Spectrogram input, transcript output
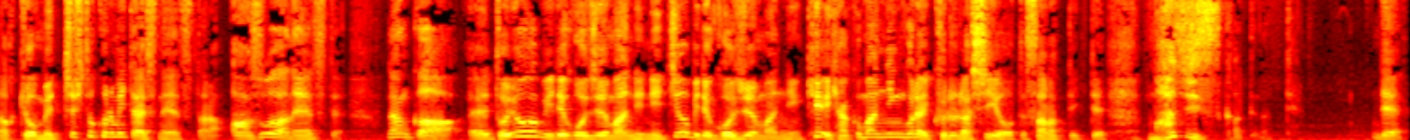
なんか今日めっちゃ人来るみたいですね、つったら、あ、そうだね、つって。なんか、えー、土曜日で50万人、日曜日で50万人、計100万人ぐらい来るらしいよってさらって言って、マジっすかってなって。で、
